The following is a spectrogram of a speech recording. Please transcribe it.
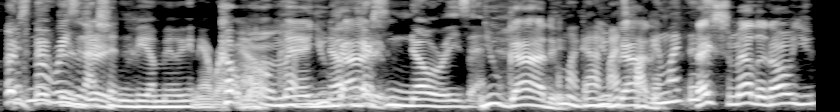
There's no reason I shouldn't be a millionaire right Come now. Come on, man. You no, got There's it. There's no reason. You got it. Oh my God, You am I talking it. like this? They smell it on you.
